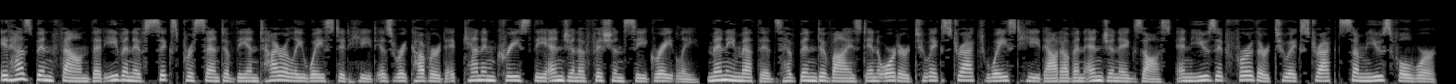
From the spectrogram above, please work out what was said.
It has been found that even if 6% of the entirely wasted heat is recovered, it can increase the engine efficiency greatly. Many methods have been devised in order to extract waste heat out of an engine exhaust and use it further to extract some useful work,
